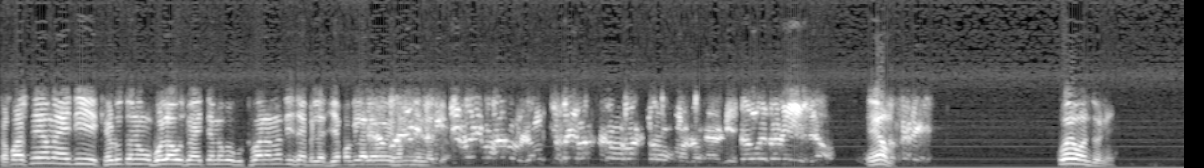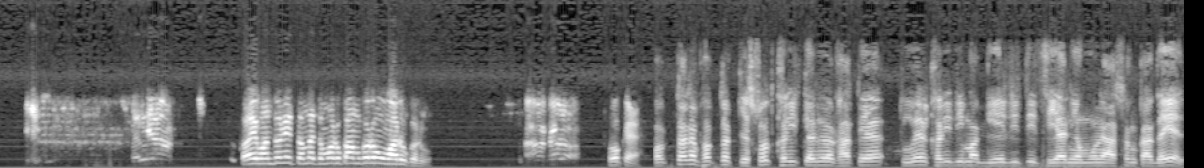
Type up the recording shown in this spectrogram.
તપાસ નહીં અમે અહીંથી ખેડૂતોને હું બોલાવું છું અહીંથી અમે કોઈ ઉઠવાના નથી સાહેબ એટલે જે પગલા લેવા હોય એ સમજી લેજો. એમ? કોઈ વાંધો નહીં. કઈ વાંધો નહીં તમે તમારું કામ કરો હું મારું કરું. ઓકે. ફક્ત ને ફક્ત કેશોદ ખરીદ કેન્દ્ર ખાતે તુવેર ખરીદીમાં ગેરરીતિ થયાની અમોને આશંકા ગયેલ.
